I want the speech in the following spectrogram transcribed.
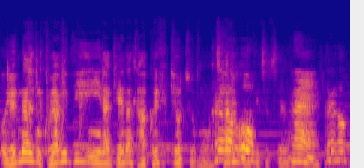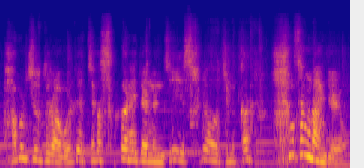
또 옛날에는 고양이나 개나 다 그렇게 키웠죠. 뭐 그래갖고- 사료가 어디 있었어요. 네, 그래서 밥을 주더라고요. 근데 제가 습관이 됐는지 사료 주니까 항상 남겨요.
